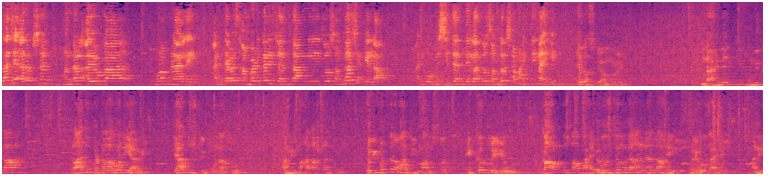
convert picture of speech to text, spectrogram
ला जे आरक्षण मंडल आयोगामुळे मिळाले आणि त्यावेळेस आंबेडकरी जनतांनी जो संघर्ष केला आणि ओबीसी जनतेला तो संघर्ष माहिती नाहीये. हे असल्यामुळे नाहिलेंची भूमिका राजपटलावर यावी त्या दृष्टिकोनातून आम्ही महाराष्ट्रातील परिवर्तनवादी माणसं एकत्र येऊन गाव बाहेर व्यवस्थेमध्ये आणण्याचा हा एक प्रयोग आहे. आणि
